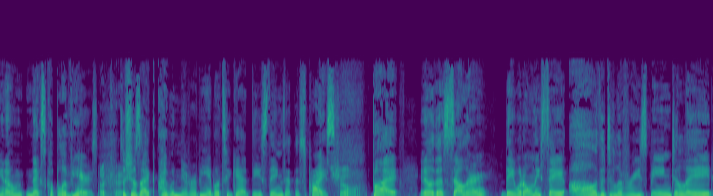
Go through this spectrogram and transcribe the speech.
you know next couple of years Okay. so she was like i would never be able to get these things at this price Sure. but you know the seller they would only say oh the delivery's being delayed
